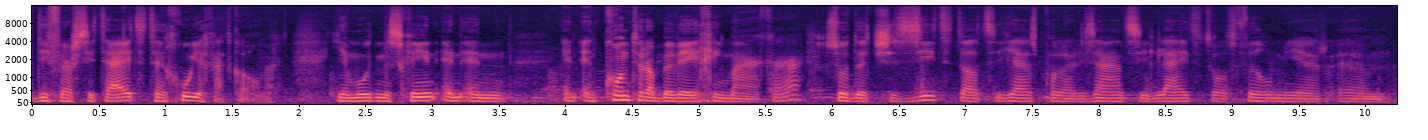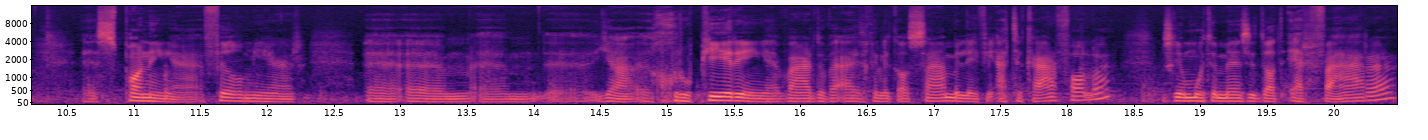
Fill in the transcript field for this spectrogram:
diversiteit ten goede gaat komen. Je moet misschien een, een, een, een contrabeweging maken, zodat je ziet dat juist polarisatie leidt tot veel meer um, spanningen, veel meer um, uh, ja, groeperingen waardoor we eigenlijk als samenleving uit elkaar vallen. Misschien moeten mensen dat ervaren.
